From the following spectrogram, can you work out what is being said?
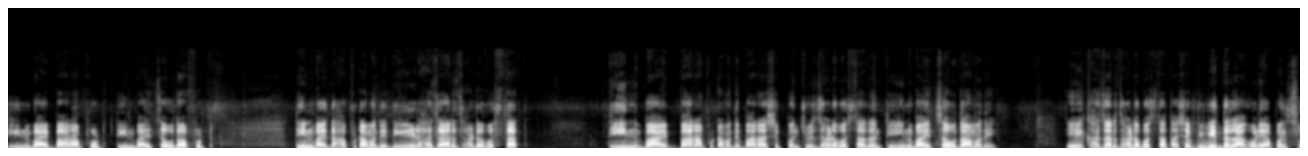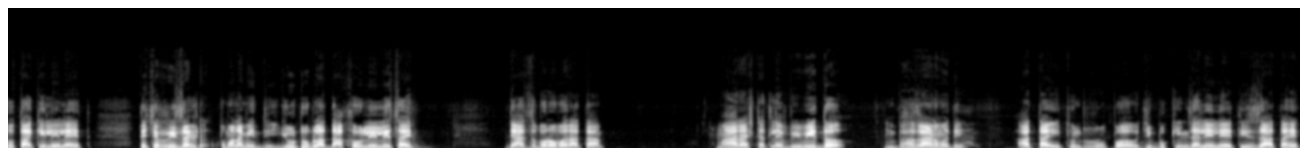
तीन बाय बारा फूट तीन बाय चौदा फूट तीन बाय दहा फुटामध्ये दीड हजार झाडं बसतात. तीन बाय बारा फुटामध्ये बाराशे पंचवीस झाडं बसतात आणि तीन बाय चौदामध्ये एक हजार झाडं बसतात. अशा विविध लागवडी आपण स्वतः केलेल्या आहेत. त्याचे रिझल्ट तुम्हाला मी यूट्यूबला दाखवलेलेच आहेत. त्याचबरोबर आता महाराष्ट्रातल्या विविध भागांमध्ये आता इथून रोपं जी बुकिंग झालेली आहे ती जात आहेत.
